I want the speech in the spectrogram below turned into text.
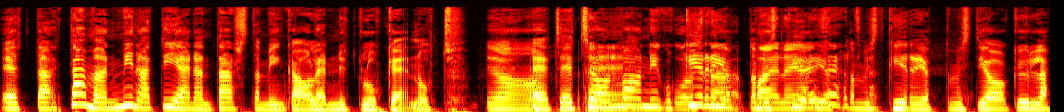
että tämän minä tiedän tästä, minkä olen nyt lukenut. Joo, Et, et se on ei, vaan niinku kirjoittamista, kirjoittamista, kirjoittamista, joo kyllä.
